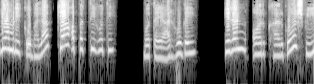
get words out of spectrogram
लोमड़ी को भला क्या आपत्ति होती? वो तैयार हो गई। हिरन और खरगोश भी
